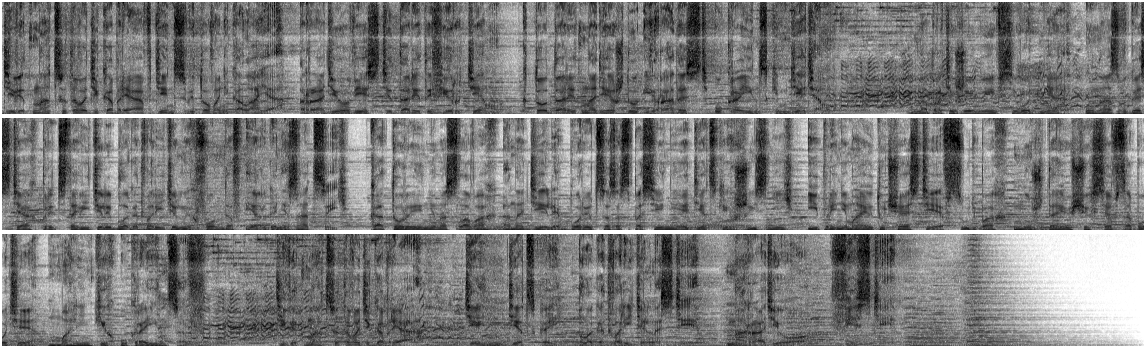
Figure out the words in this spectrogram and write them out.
19 декабря, в День Святого Николая, Радио Вести дарит эфир тем, кто дарит надежду и радость украинским детям. На протяжении всего дня у нас в гостях представители благотворительных фондов и организаций, которые не на словах, а на деле борются за спасение детских жизней и принимают участие в судьбах нуждающихся в заботе маленьких украинцев. 19 декабря. День детской благотворительности. На радио «Вести».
